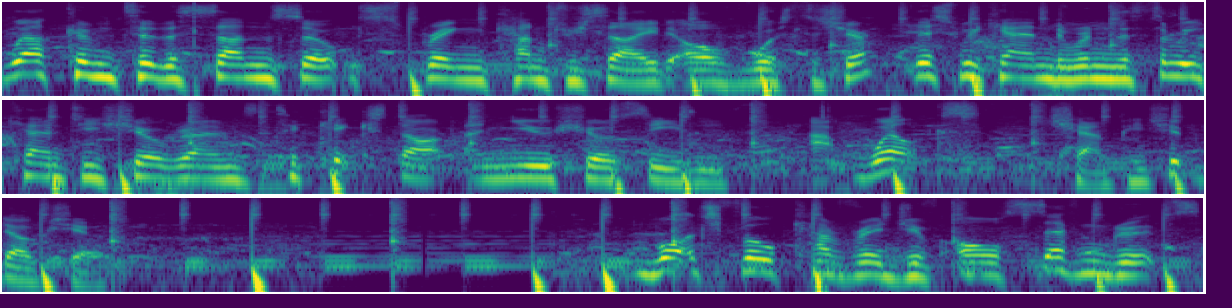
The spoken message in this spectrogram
Welcome to the sun-soaked spring countryside of Worcestershire. This weekend we're in the Three Counties Showgrounds to kickstart a new show season at Welks Championship Dog Show. Watch full coverage of all seven groups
